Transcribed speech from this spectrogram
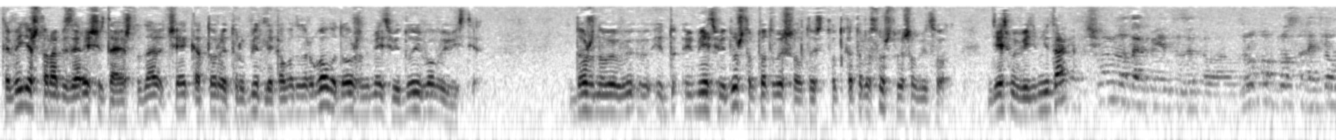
Ты видишь, что Раби Зари считает, что даже человек, который трубит для кого-то другого, должен иметь в виду его вывести. Должен иметь в виду, чтобы тот вышел, то есть тот, который слушает, вышел в лицо. Здесь мы видим не так. А почему именно так видит из этого? Вдруг он просто хотел,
